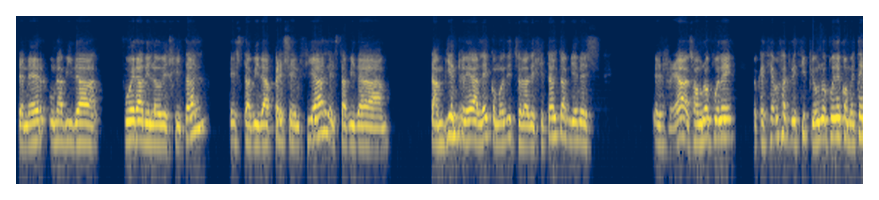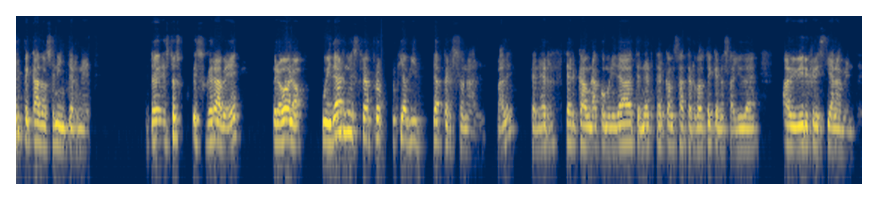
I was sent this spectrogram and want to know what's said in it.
tener una vida fuera de lo digital, esta vida presencial, esta vida también real, ¿eh? como he dicho, la digital también es, es real. O sea, uno puede, lo que decíamos al principio, uno puede cometer pecados en Internet. Entonces, esto es, grave, ¿eh? pero bueno, cuidar nuestra propia vida personal, ¿vale? Tener cerca una comunidad, tener cerca un sacerdote que nos ayude a vivir cristianamente.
